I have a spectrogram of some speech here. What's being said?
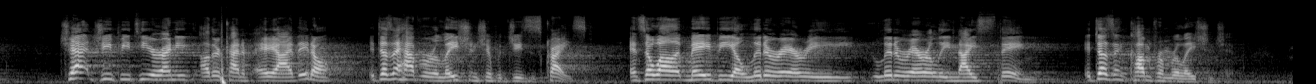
Chat GPT or any other kind of AI, they don't, it doesn't have a relationship with Jesus Christ. And so while it may be a literary, literarily nice thing, it doesn't come from relationship.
